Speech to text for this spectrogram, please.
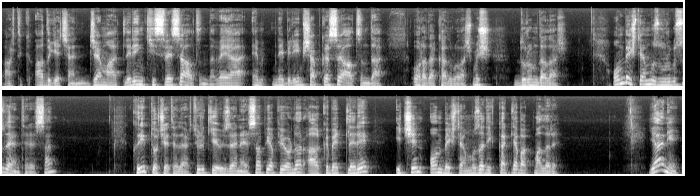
artık adı geçen cemaatlerin kisvesi altında veya ne bileyim şapkası altında orada kadrolaşmış durumdalar. 15 Temmuz vurgusu da enteresan. Kripto çeteler Türkiye üzerine hesap yapıyorlar. Akıbetleri için 15 Temmuz'a dikkatle bakmaları. Yani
